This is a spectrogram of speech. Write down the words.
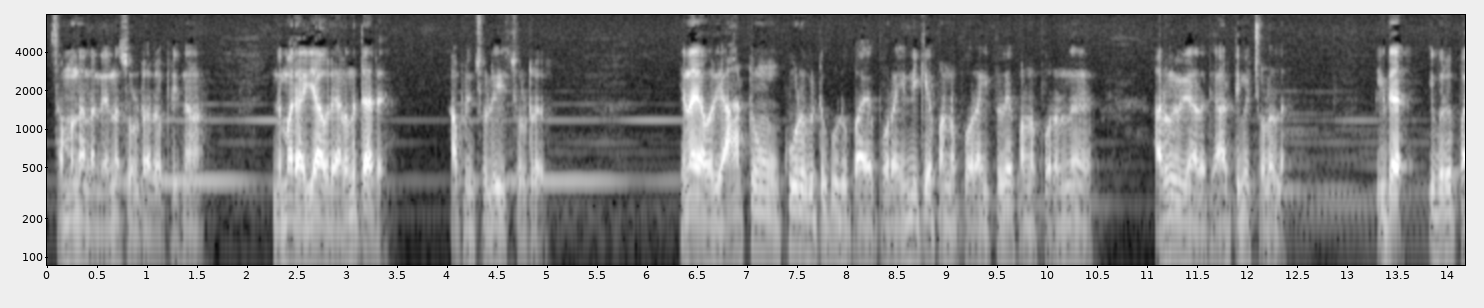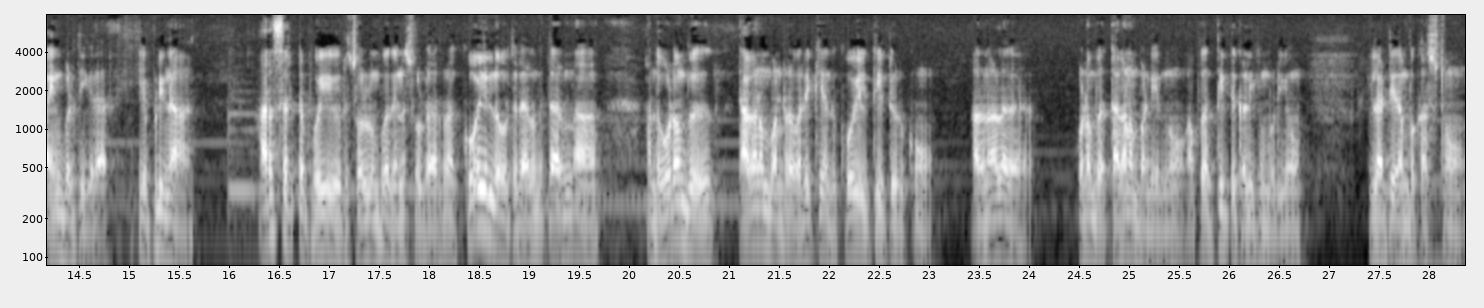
சம்பந்தம் என்ன சொல்கிறாரு அப்படின்னா இந்த மாதிரி ஐயா அவர் இறந்துட்டார் அப்படின்னு சொல்லி சொல்கிறார் ஏன்னா அவர் யார்ட்டும் கூடு விட்டு கூடு பாய போகிறேன் இன்றைக்கே பண்ண போகிறேன் இப்போவே பண்ண போகிறேன்னு அருணகிரிநாதர் யார்ட்டையுமே சொல்லலை. இதை இவர் பயன்படுத்திக்கிறார். எப்படின்னா அரசர்கிட்ட போய் இவர் சொல்லும்போது என்ன சொல்கிறாருன்னா கோயிலில் ஒருத்தர் இறந்துட்டாருன்னா அந்த உடம்பு தகனம் பண்ணுற வரைக்கும் அந்த கோயில் தீட்டு இருக்கும். அதனால் உடம்பை தகனம் பண்ணிடணும் அப்போ தான் தீட்டு கழிக்க முடியும். இல்லாட்டி ரொம்ப கஷ்டம்.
